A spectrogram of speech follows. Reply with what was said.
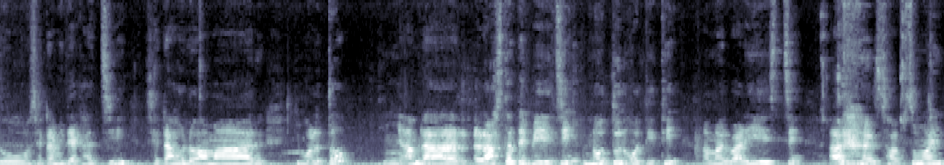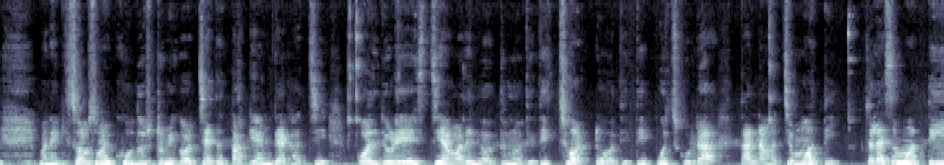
তো সেটা আমি দেখাচ্ছি। সেটা হলো আমার, কি বলতো? আমরা রাস্তাতে পেয়েছি নতুন অতিথি। আমার বাড়ি এসছে। আর সবসময় মানে সবসময় খুব দুষ্টুমি করছে। তো তাকে আমি দেখাচ্ছি। কোল জুড়ে এসছি আমাদের নতুন অতিথি, ছোট্ট অতিথি, পুচকুটা। তার নাম হচ্ছে মতি। চলে এসো মতি।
